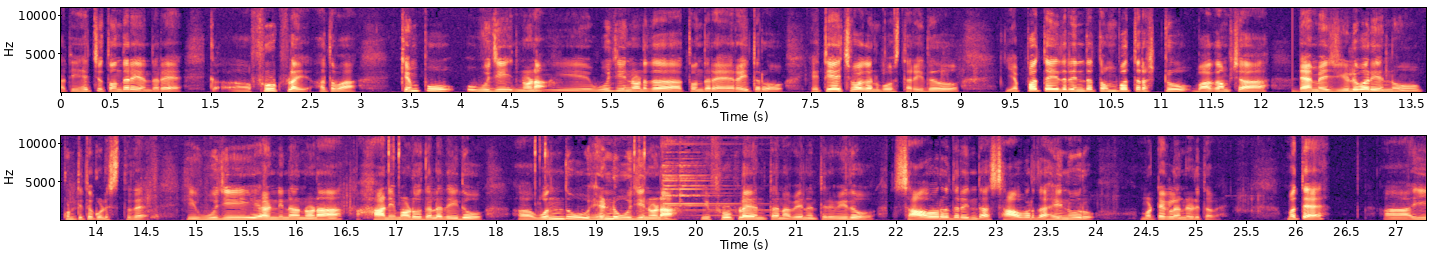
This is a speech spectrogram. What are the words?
ಅತಿ ಹೆಚ್ಚು ತೊಂದರೆ ಎಂದರೆ ಫ್ರೂಟ್ ಫ್ಲೈ ಅಥವಾ ಕೆಂಪು ಊಜಿ ನೊಣ. ಈ ಊಜಿ ನೊಣದ ತೊಂದರೆ ರೈತರು ಯಥೇಚ್ಛವಾಗಿ ಅನುಭವಿಸ್ತಾರೆ. ಇದು ಎಪ್ಪತ್ತೈದರಿಂದ ತೊಂಬತ್ತರಷ್ಟು ಭಾಗಾಂಶ ಡ್ಯಾಮೇಜ್ ಇಳುವರಿಯನ್ನು ಕುಂಠಿತಗೊಳಿಸುತ್ತದೆ. ಈ ಊಜಿ ಹಣ್ಣಿನ ನೊಣ ಹಾನಿ ಮಾಡುವುದಲ್ಲದೆ ಇದು ಒಂದು ಹೆಣ್ಣು ಊಜಿ ನೊಣ, ಈ ಫ್ರೂಟ್ ಫ್ಲೈ ಅಂತ ನಾವೇನಂತೀವಿ ಇದು ಸಾವಿರದರಿಂದ ಸಾವಿರದ ಐನೂರು ಮೊಟ್ಟೆಗಳನ್ನು ಇಡ್ತವೆ ಮತ್ತು ಈ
